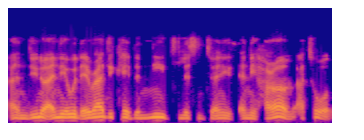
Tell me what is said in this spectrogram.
and you know, and it would eradicate the need to listen to any any haram at all.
